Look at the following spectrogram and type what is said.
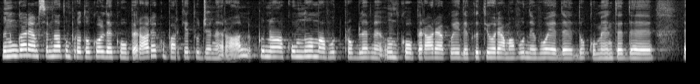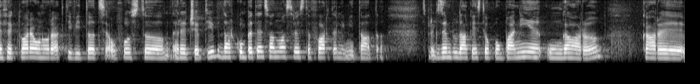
În Ungaria am semnat un protocol de cooperare cu parchetul general. Până acum nu am avut probleme în cooperarea cu ei de câte ori am avut nevoie de documente, de efectuarea unor activități, au fost uh, receptivi, dar competența noastră este foarte limitată. Spre exemplu, dacă este o companie ungară care,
